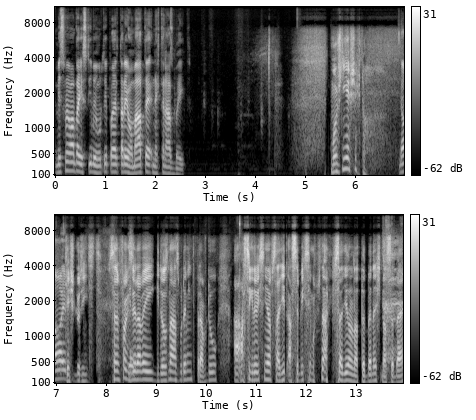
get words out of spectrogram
my jsme vám tady Steven multiplayer, tady ho máte, nechte nás být. Možný je všechno. No, Těžko říct. Jsem fakt je... zvědavý, kdo z nás bude mít pravdu a asi kdybych si měl vsadit, asi bych si možná vsadil na tebe než na sebe,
